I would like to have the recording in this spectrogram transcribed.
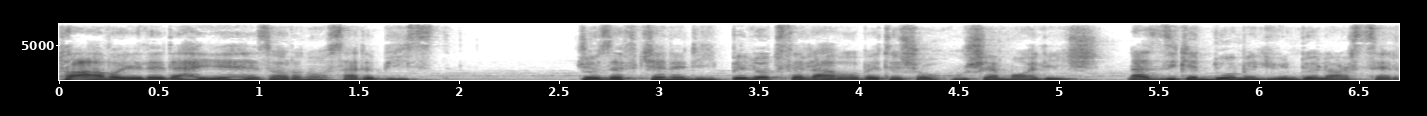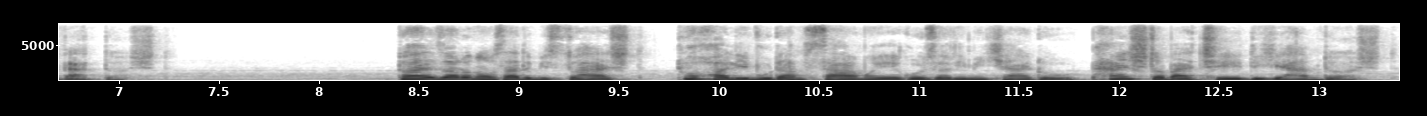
تا اوایل دهه 1920 جوزف کندی به لطف روابطش و هوش مالیش نزدیک دو میلیون دلار ثروت داشت. تا 1928 تو هالیوود هم سرمایه گذاری می‌کرد و پنج تا بچه دیگه هم داشت.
